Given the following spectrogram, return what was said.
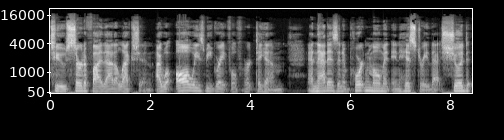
to certify that election. I will always be grateful for, to him. And that is an important moment in history that should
